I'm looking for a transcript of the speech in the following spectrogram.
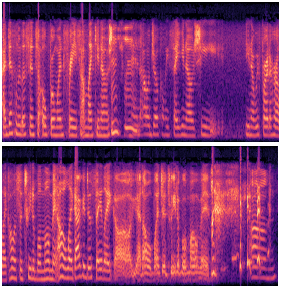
I definitely listen to Oprah Winfrey so I'm like you know she, mm-hmm. and I'll jokingly say you know she you know refer to her like oh it's a tweetable moment oh like I could just say like oh you had a whole bunch of tweetable moments. um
